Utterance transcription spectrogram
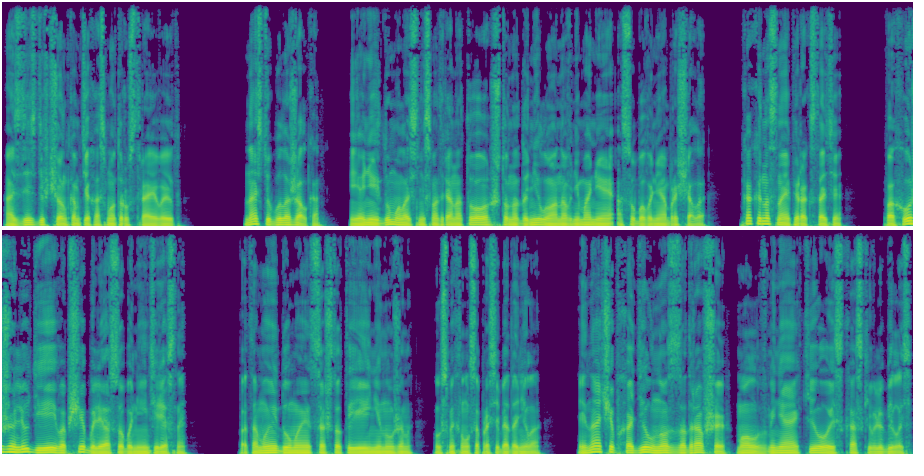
а здесь девчонкам техосмотр устраивают. Настю было жалко, и о ней думалось, несмотря на то, что на Данилу она внимания особого не обращала. Как и на снайпера, кстати. Похоже, люди ей вообще были особо неинтересны. «Потому и думается, что ты ей не нужен», — усмехнулся про себя Данила. «Иначе б ходил нос задравший, мол, в меня Кио из сказки влюбилась».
